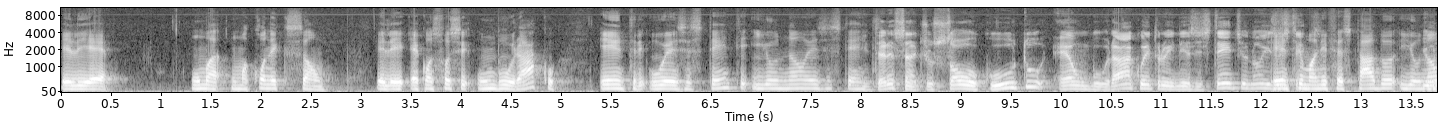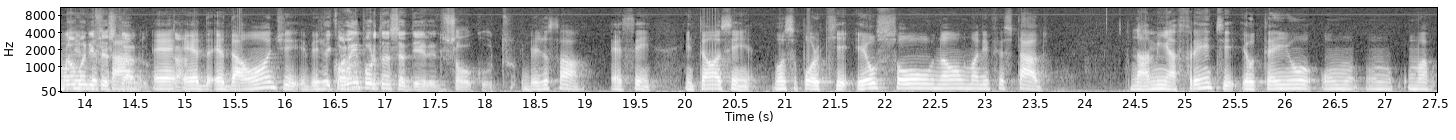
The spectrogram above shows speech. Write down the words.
Ele é uma, uma conexão, ele é como se fosse um buraco entre o existente e o não existente. Interessante. O sol oculto é um buraco entre o inexistente e o não existente. Entre o manifestado e o, e não, o não, manifestado. manifestado. É, tá. é, é, da onde. Veja e qual é a importância dele, do sol oculto? Veja só, é assim. Então, assim, vamos supor que eu sou não manifestado. Na minha frente eu tenho um, um, uma,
